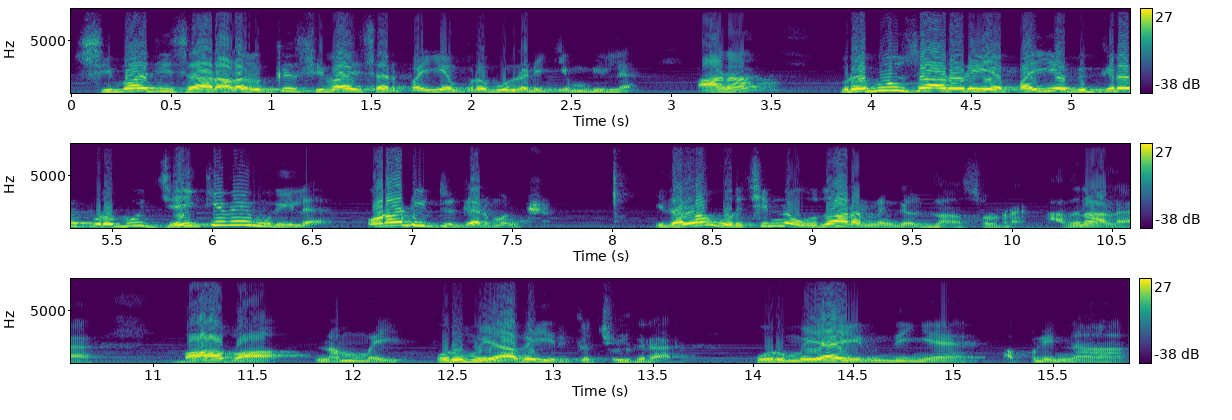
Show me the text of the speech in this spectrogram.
சிவாஜி சார் அளவுக்கு சிவாஜி சார் பையன் பிரபு நடிக்க முடியல. ஆனா பிரபு சாருடைய பையன் விக்ரம் பிரபு ஜெயிக்கவே முடியல. போராடிட்டு இருக்கார் மனுஷன். இதெல்லாம் ஒரு சின்ன உதாரணங்கள் நான் சொல்றேன். அதனால பாபா நம்மை பொறுமையாக இருக்க சொல்கிறார். பொறுமையா இருந்தீங்க அப்படின்னா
